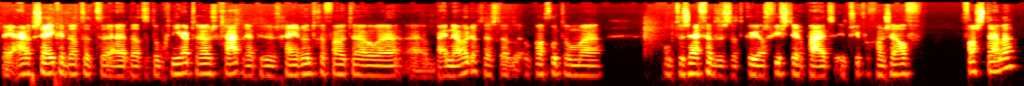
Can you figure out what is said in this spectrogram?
ben je aardig zeker dat het, dat het om knieartrose gaat. Daar heb je dus geen röntgenfoto bij nodig. Dus dat is ook wel goed om om te zeggen. Dus dat kun je als fysiotherapeut in principe gewoon zelf vaststellen.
